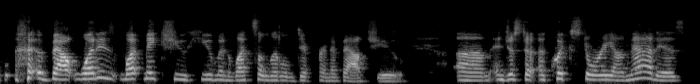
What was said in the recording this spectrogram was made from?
about what is what makes you human what's a little different about you. Um, and just a, a quick story on that is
